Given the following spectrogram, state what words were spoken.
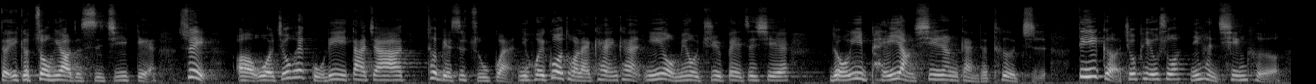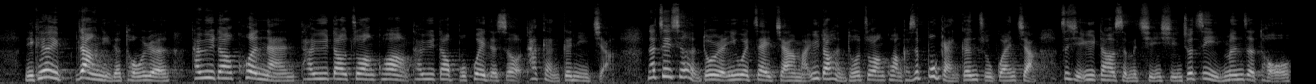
的一个重要的时机点。所以呃，我就会鼓励大家，特别是主管，你回过头来看一看，你有没有具备这些容易培养信任感的特质。第一个，就譬如说，你很亲和，你可以让你的同仁，他遇到困难，他遇到状况，他遇到不会的时候，他敢跟你讲。那这次很多人因为在家嘛，遇到很多状况，可是不敢跟主管讲自己遇到什么情形，就自己闷着头，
